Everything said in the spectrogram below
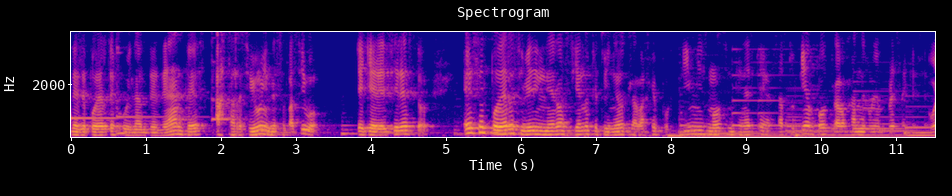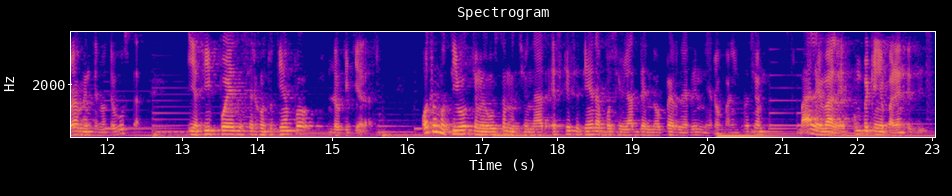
desde poderte jubilar desde antes hasta recibir un ingreso pasivo. ¿Qué quiere decir esto? Es el poder recibir dinero haciendo que tu dinero trabaje por ti mismo sin tener que gastar tu tiempo trabajando en una empresa que seguramente no te gusta. Y así puedes hacer con tu tiempo lo que quieras. Otro motivo que me gusta mencionar es que se tiene la posibilidad de no perder dinero con la inflación. Vale, vale, un pequeño paréntesis.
